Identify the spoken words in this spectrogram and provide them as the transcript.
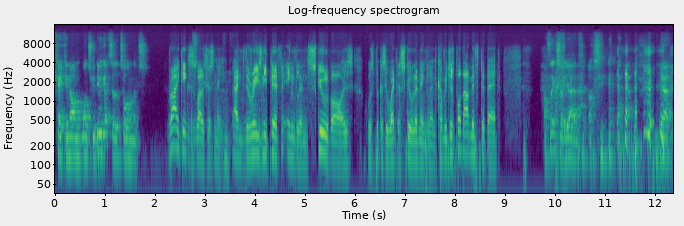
kicking on once we do get to the tournaments. Ryan Giggs is Welsh, isn't he? And the reason he played for England schoolboys was because he went to school in England. Can we just put that myth to bed? I think so, yeah. yeah,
